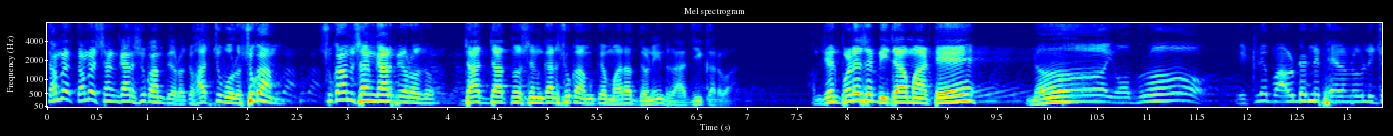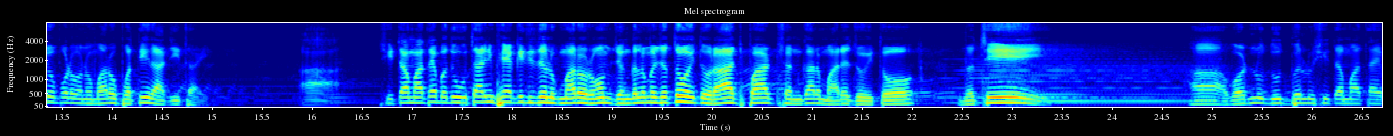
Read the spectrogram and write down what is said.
તમે તમે શણગાર શું કામ પહેરો છો? સાચું બોલો, શું કામ? શું કામ શણગાર પહેરો છો? જાત જાતનો શણગાર શું કામ? કે મારા ધણીને રાજી કરવા. સમજણ પડે છે બીજા માટે? નહીં ઓબરો એટલે પાવડરને ફેરાનો પડવાનો. મારો પતિ રાજી થાય. હા. સીતા માતાએ બધું ઉતારીને ફેંકી દીધેલું મારો રોમ જંગલમાં જતો હોય તો રાજપાટ શણગાર મારે જોઈતો નથી. હા, વડનું દૂધ ભરેલું સીતા માતાએ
